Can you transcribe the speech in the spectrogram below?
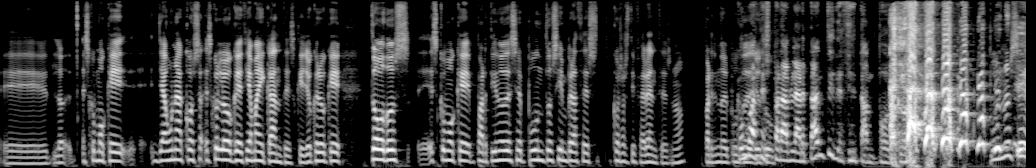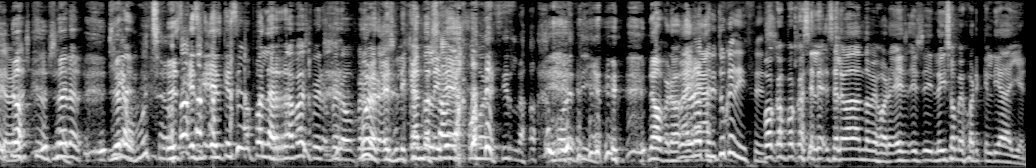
eh, lo- es como que ya una cosa, es lo que decía Mike antes, que yo creo que todos, es como que partiendo de ese punto siempre haces cosas diferentes, ¿no? Partiendo del punto ¿Cómo de haces YouTube. para hablar tanto y decir tan poco? Pues no sé, la verdad es que no sé. No, no, yo Tío, le- mucho. Es, es que- es que se va por las ramas, pero, pero, pero bueno, explicando No la idea. cómo decirlo, pobrecillo. No, pero... Bueno, ¿y tú qué dices? Poco a poco se le, se le va dando mejor. Es- es- lo hizo mejor que el día de ayer.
